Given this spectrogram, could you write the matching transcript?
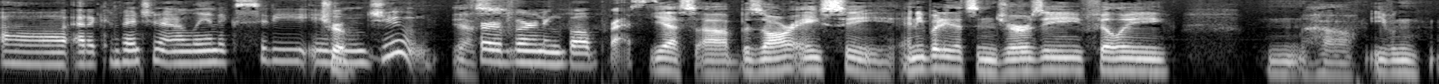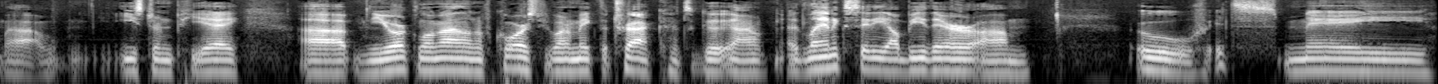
uh, at a convention in Atlantic City in True. June Yes. for Burning Bulb Press? Yes, uh, Bizarre AC. Anybody that's in Jersey, Philly, uh, even uh, Eastern PA, uh, New York, Long Island, of course. If you want to make the trek, it's a good. Uh, Atlantic City. I'll be there. Um, ooh, it's May.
